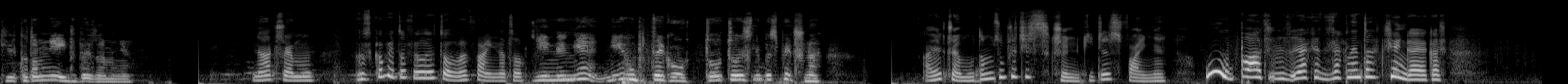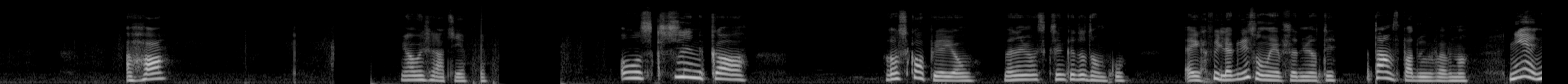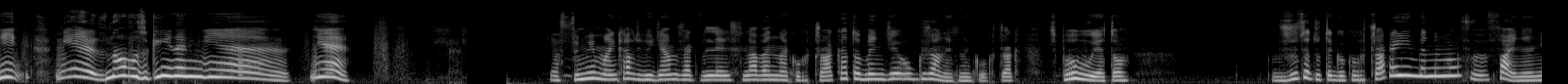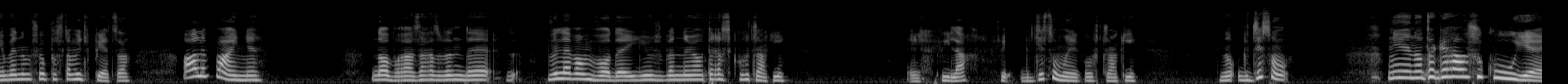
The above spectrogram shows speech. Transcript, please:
Tylko tam nie idź beze mnie. No a czemu? Rozkopie to fioletowe, fajne to. Nie, nie, nie, nie rób tego. To, to jest niebezpieczne. Ale czemu? Tam są przecież skrzynki, to jest fajne. Uuu, patrz, jaka zaklęta księga jakaś. Aha. Miałeś rację. O, skrzynka! Rozkopię ją. Będę miał skrzynkę do domku. Ej, chwila, gdzie są moje przedmioty? Tam wpadły pewno. Nie, nie, nie, znowu zginę, nie, nie. Ja w filmie Minecraft widziałam, że jak wylejesz lawę na kurczaka, to będzie ugrzany ten kurczak. Spróbuję to. Wrzucę tu tego kurczaka i będę miał fajne. Nie będę musiał postawić pieca. Ale fajnie. Dobra, zaraz będę... Wylewam wodę i już będę miał teraz kurczaki. Ej, chwila. chwila. Gdzie są moje kurczaki? No, gdzie są... Nie, no ta gra oszukuje.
